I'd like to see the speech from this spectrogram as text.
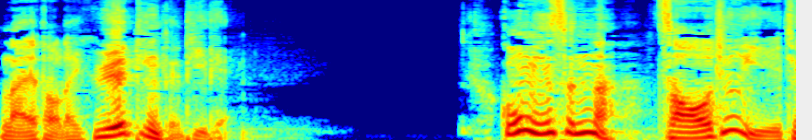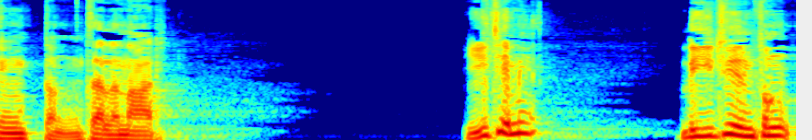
来到了约定的地点。龚民森呢，早就已经等在了那里。一见面，李俊峰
